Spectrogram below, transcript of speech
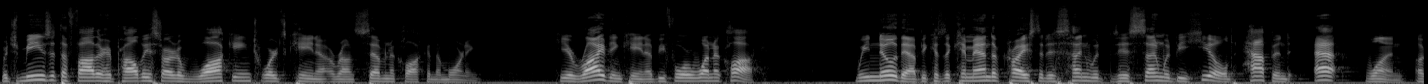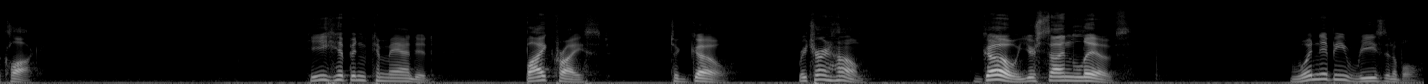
Which means that the father had probably started walking towards Cana around 7 o'clock in the morning. He arrived in Cana before 1 o'clock. We know that because the command of Christ that his son would, his son would be healed happened at one o'clock. He had been commanded by Christ to go, return home. Go, your son lives. Wouldn't it be reasonable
